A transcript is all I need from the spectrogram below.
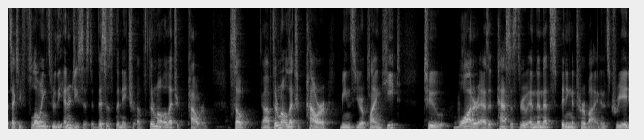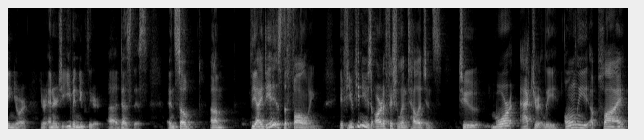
is actually flowing through the energy system. This is the nature of thermoelectric power. So uh, thermoelectric power means you're applying heat to water as it passes through, and then that's spinning a turbine and it's creating your your energy. Even nuclear uh, does this. And so um, the idea is the following: if you can use artificial intelligence to more accurately only apply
